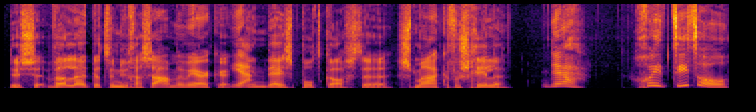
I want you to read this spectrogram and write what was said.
Dus wel leuk dat we nu gaan samenwerken Ja. in deze podcast Smaken Verschillen. ja. Goeie titel.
